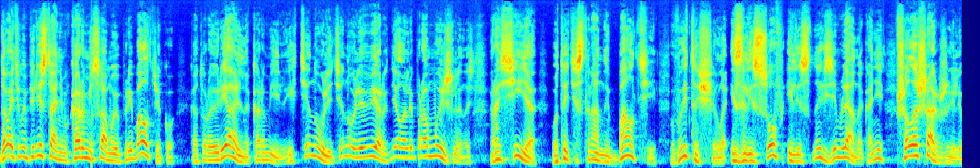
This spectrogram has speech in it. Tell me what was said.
Давайте мы перестанем кормить самую Прибалтику, которую реально кормили. Их тянули, тянули вверх, делали промышленность. Россия вот эти страны Балтии вытащила из лесов и лесных землянок. Они в шалашах жили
